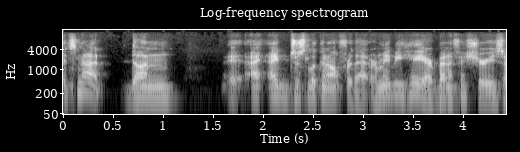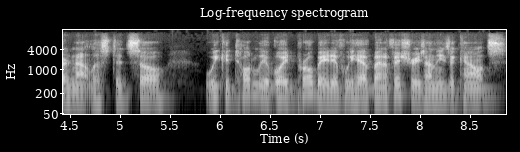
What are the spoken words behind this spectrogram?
it's not done I, I'm just looking out for that. Or maybe, hey, our beneficiaries are not listed. So we could totally avoid probate if we have beneficiaries on these accounts.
